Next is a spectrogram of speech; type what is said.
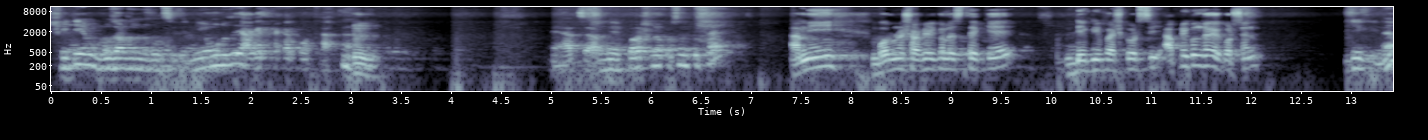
সেটাই আমি বোঝার জন্য বলছি যে নিয়ম অনুযায়ী আগে থাকার কথা। হ্যাঁ, আচ্ছা আপনি পড়াশোনা করছেন কোথায়? আমি বরুণা সরকারি কলেজ থেকে ডিগ্রি পাস করছি। আপনি কোন জায়গায় করছেন? ডিগ্রি না?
